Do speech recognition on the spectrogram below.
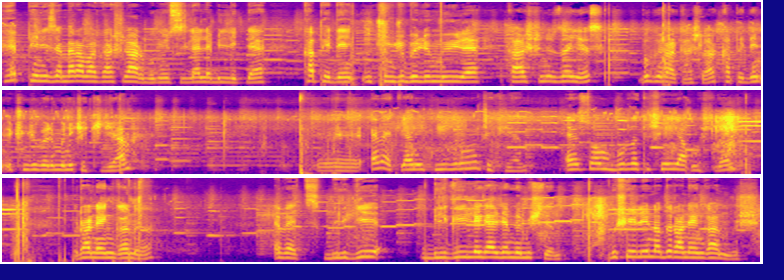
Hepinize merhaba arkadaşlar. Bugün sizlerle birlikte Kape'den 3. bölümüyle karşınızdayız. Bugün arkadaşlar Kape'den 3. bölümünü çekeceğim. Ee, evet yani 3. bölümünü çekeceğim. En son buradaki şeyi yapmıştım. Ranengan'ı. Evet bilgi bilgiyle geleceğim demiştim. Bu şeylerin adı Ranengan'mış.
